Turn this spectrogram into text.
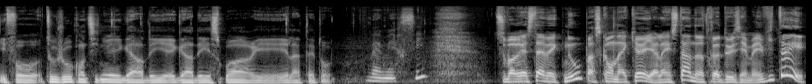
il faut toujours continuer et garder et garder espoir et, et la tête haute. Ben, merci. Tu vas rester avec nous parce qu'on accueille à l'instant notre deuxième invité.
